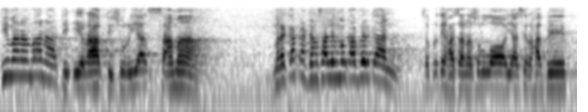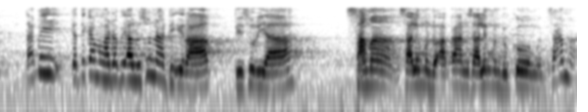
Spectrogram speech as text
Di mana-mana di Irak, di Suriah sama. Mereka kadang saling mengkafirkan seperti Hasan Nasrullah, Yasir Habib. Tapi ketika menghadapi ahlu sunnah di Irak, di Suriah, sama, saling mendoakan, saling mendukung, sama.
